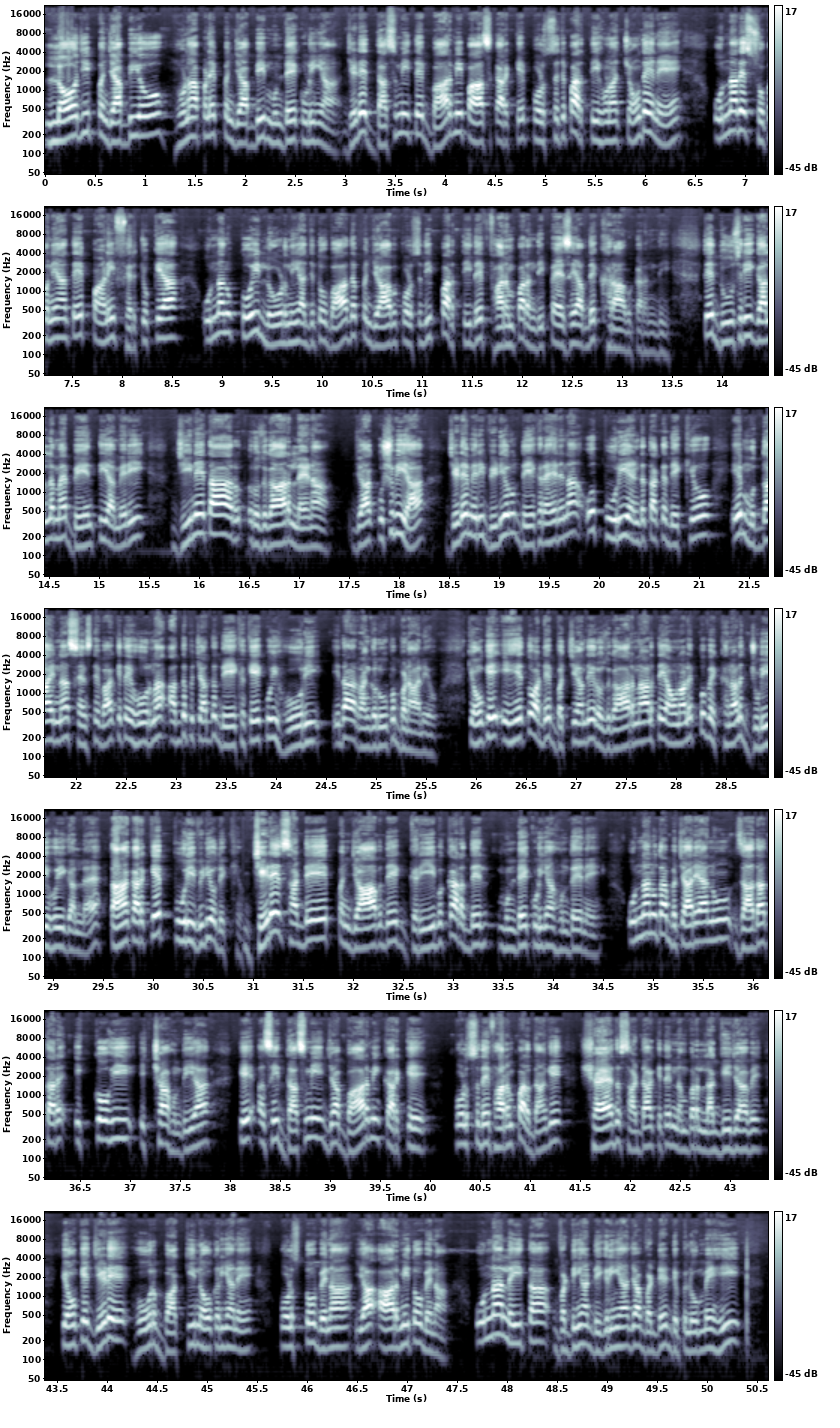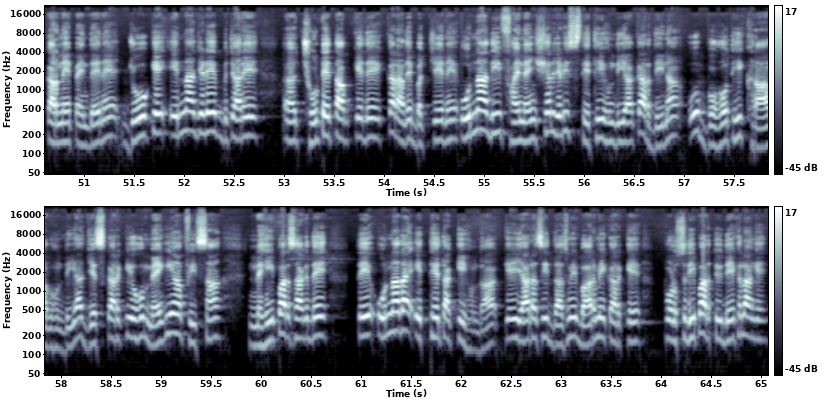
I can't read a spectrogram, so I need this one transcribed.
ਲੋ ਜੀ ਪੰਜਾਬੀਓ, ਹੁਣ ਆਪਣੇ ਪੰਜਾਬੀ ਮੁੰਡੇ ਕੁੜੀਆਂ, ਜਿਹੜੇ 10ਵੀਂ ਤੇ 12ਵੀਂ ਪਾਸ ਕਰਕੇ ਪੁਲਿਸ 'ਚ ਭਰਤੀ ਹੋਣਾ ਚਾਹੁੰਦੇ ਨੇ, ਉਹਨਾਂ ਦੇ ਸੁਪਨਿਆਂ ਤੇ ਪਾਣੀ ਫਿਰ ਚੁੱਕਿਆ। ਉਹਨਾਂ ਨੂੰ ਕੋਈ ਲੋੜ ਨਹੀਂ ਅੱਜ ਤੋਂ ਬਾਅਦ ਪੰਜਾਬ ਪੁਲਿਸ ਦੀ ਭਰਤੀ ਦੇ ਫਾਰਮ ਭਰਨ ਦੀ, ਪੈਸੇ ਆਪਦੇ ਖਰਾਬ ਕਰਨ ਦੀ। ਤੇ ਦੂਸਰੀ ਗੱਲ ਮੈਂ ਬੇਨਤੀ ਆ ਮੇਰੀ, ਜਿਹਨੇ ਤਾਂ ਰੋਜ਼ਗਾਰ ਲੈਣਾ ਜਾਂ ਕੁਝ ਵੀ ਆ, ਜਿਹੜੇ ਮੇਰੀ ਵੀਡੀਓ ਨੂੰ ਦੇਖ ਰਹੇ ਨੇ ਨਾ, ਉਹ ਪੂਰੀ ਐਂਡ ਤੱਕ ਦੇਖਿਓ। ਇਹ ਮੁੱਦਾ ਇੰਨਾ ਸੈਂਸਿਟਿਵ ਆ, ਕਿਤੇ ਹੋਰ ਨਾ ਅੱਧ ਪਚੱਧ ਦੇਖ ਕੇ ਕੋਈ ਹੋਰ ਹੀ ਇਹਦਾ ਰੰਗ ਰੂਪ ਬਣਾ ਲਿਓ। ਕਿਉਂਕਿ ਇਹ ਤੁਹਾਡੇ ਬੱਚਿਆਂ ਦੇ ਰੋਜ਼ਗਾਰ ਨਾਲ ਤੇ ਆਉਣ ਵਾਲੇ ਭਵਿੱਖ ਨਾਲ ਜੁੜੀ ਹੋਈ ਗੱਲ ਹੈ। ਤਾਂ ਕਰਕੇ ਪੂਰੀ ਵੀਡੀਓ ਦੇਖਿਓ। ਜਿਹੜੇ ਸਾਡੇ ਪੰਜਾਬ ਦੇ ਗਰੀਬ ਘਰ ਦੇ ਮੁੰਡੇ ਕੁੜੀਆਂ ਹੁੰਦੇ ਨੇ, ਉਹਨਾਂ ਨੂੰ ਤਾਂ ਵਿਚਾਰਿਆਂ ਨੂੰ ਜ਼ਿਆਦਾਤਰ ਇੱਕੋ ਹੀ ਇੱਛਾ ਹੁੰਦੀ ਆ ਕਿ ਅਸੀਂ 10ਵੀਂ ਜਾਂ 12ਵੀਂ ਕਰਕੇ ਪੁਲਿਸ ਦੇ ਫਾਰਮ ਭਰ ਦਾਂਗੇ। ਸ਼ਾਇਦ ਸਾਡਾ ਕਿਤੇ ਨੰਬਰ ਲੱਗ ਹੀ ਜਾਵੇ। ਕਿਉਂਕਿ ਜਿਹੜੇ ਹੋਰ ਬਾਕੀ ਨੌਕਰੀਆਂ ਨੇ ਪੁਲਿਸ ਤੋਂ ਬਿਨਾ ਜਾਂ ਆਰਮੀ ਤੋਂ ਬਿਨਾ, ਉਹਨਾਂ ਲਈ ਤਾਂ ਵੱਡੀਆਂ ਡਿਗਰੀਆਂ ਜਾਂ ਵੱਡੇ ਡਿਪਲੋਮੇ ਹੀ ਕਰਨੇ ਪੈਂਦੇ ਨੇ, ਜੋ ਕਿ ਇਹਨਾਂ ਜਿਹੜੇ ਵਿਚਾਰੇ ਛੋਟੇ ਤਬਕੇ ਦੇ ਘਰਾਂ ਦੇ ਬੱਚੇ ਨੇ, ਉਹਨਾਂ ਦੀ ਫਾਈਨੈਂਸ਼ੀਅਲ ਜਿਹੜੀ ਸਥਿਤੀ ਹੁੰਦੀ ਆ ਘਰ ਦੀ ਨਾ, ਉਹ ਬਹੁਤ ਹੀ ਖਰਾਬ ਹੁੰਦੀ ਆ, ਜਿਸ ਕਰਕੇ ਉਹ ਮਹਿੰਗੀਆਂ ਫੀਸਾਂ ਨਹੀਂ ਭਰ ਸਕਦੇ। ਤੇ ਉਹਨਾਂ ਦਾ ਇੱਥੇ ਤੱਕ ਹੀ ਹੁੰਦਾ ਕਿ ਯਾਰ ਅਸੀਂ 10ਵੀਂ 12ਵੀਂ ਕਰਕੇ ਪੁਲਿਸ ਦੀ ਭਰਤੀ ਦੇਖ ਲਾਂਗੇ।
